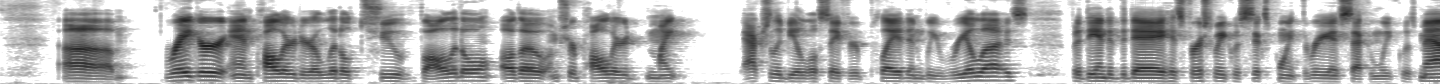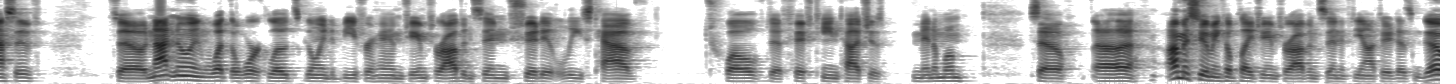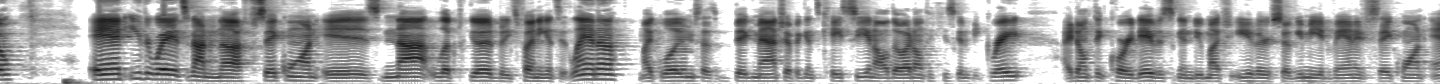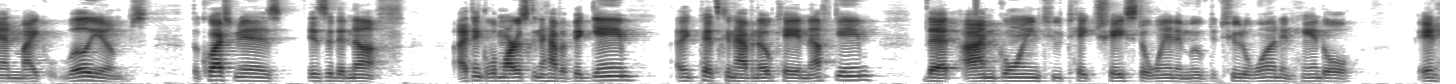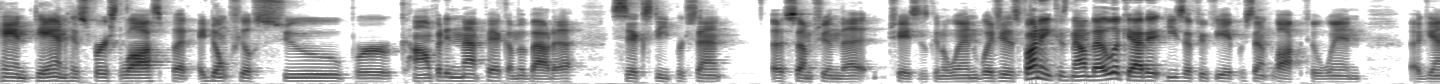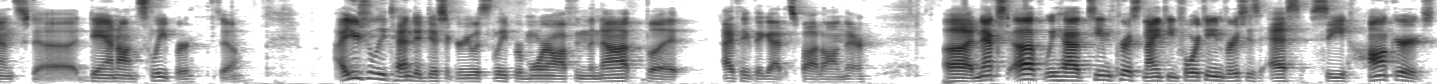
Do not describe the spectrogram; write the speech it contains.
Um, Reagor and Pollard are a little too volatile, although I'm sure Pollard might actually be a little safer play than we realize. But at the end of the day, his first week was 6.3, his second week was massive. So, not knowing what the workload's going to be for him, James Robinson should at least have 12 to 15 touches minimum. So uh, I'm assuming he'll play James Robinson if Diontae doesn't go. And either way, it's not enough. Saquon is not looked good, but he's playing against Atlanta. Mike Williams has a big matchup against KC, and although I don't think he's going to be great, I don't think Corey Davis is going to do much either. So give me advantage Saquon and Mike Williams. The question is, is it enough? I think Lamar's going to have a big game. I think Pitts can have an okay enough game that I'm going to take Chase to win and move to two to one and handle and hand Dan his first loss, but I don't feel super confident in that pick. I'm about a 60% assumption that Chase is going to win, which is funny because now that I look at it, he's a 58% lock to win against uh, Dan on Sleeper. So I usually tend to disagree with Sleeper more often than not, but I think they got it spot on there. Uh, next up, we have Team Chris 1914 versus SC Honkers.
